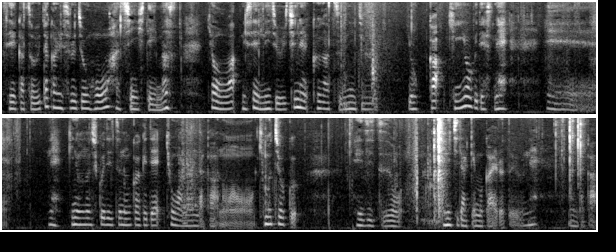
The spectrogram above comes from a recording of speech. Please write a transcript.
生活を豊かにする情報を発信しています。今日は2021年9月24日金曜日ですね、えーね、昨日の祝日のおかげで今日はなんだか、あの気持ちよく平日を1日だけ迎えるというねなんだか、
